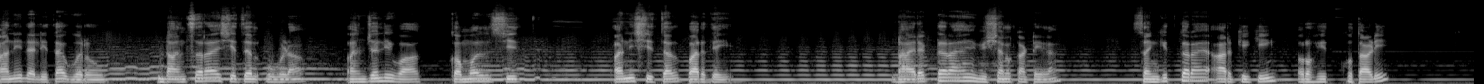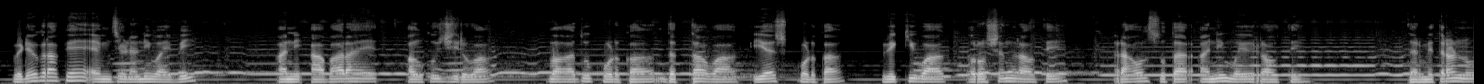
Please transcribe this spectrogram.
आणि ललिता गुरव. डान्सर आहे शीतल उघडा अंजली वाघ कमल शीत आणि शीतल पारदे. डायरेक्टर आहे विशाल काटेला संगीतकार आहे R K king Rohit Khutadi. Videography आहे एम झेड आणि वाय बी. आणि आभार आहेत. अंकुश झिरवा महादू खोडका दत्ता वाघ यश खोडका विकी वाघ रोशन रावते राहुल सुतार आणि मयूर रावते. तर मित्रांनो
